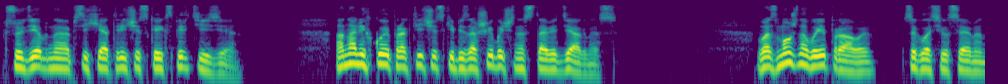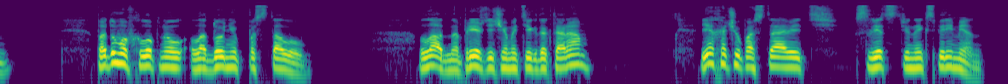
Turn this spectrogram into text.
к судебно-психиатрической экспертизе. Она легко и практически безошибочно ставит диагноз. «Возможно, вы и правы», — согласился Эмин. Подумав, хлопнул ладонью по столу. «Ладно, прежде чем идти к докторам, я хочу поставить следственный эксперимент.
